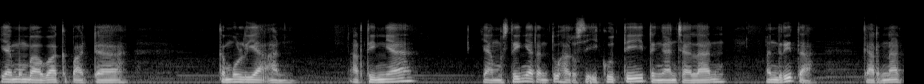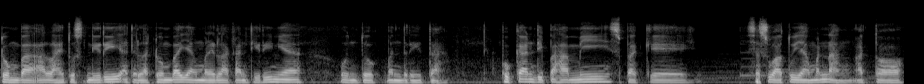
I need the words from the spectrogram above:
yang membawa kepada kemuliaan. Artinya, yang mestinya tentu harus diikuti dengan jalan menderita, karena domba Allah itu sendiri adalah domba yang merelakan dirinya untuk menderita. Bukan dipahami sebagai sesuatu yang menang atau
